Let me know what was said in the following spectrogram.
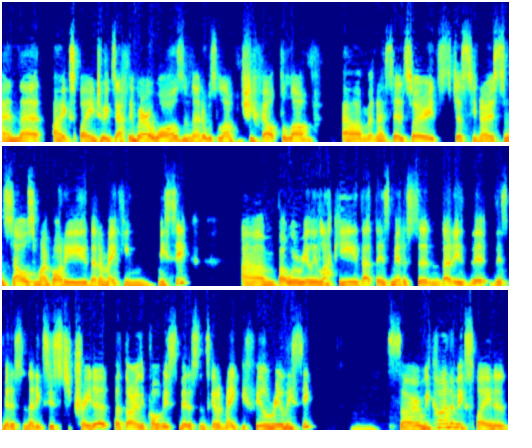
and that I explained to her exactly where it was and that it was a lump, and she felt the lump. Um, and I said, so it's just you know some cells in my body that are making me sick. Um, but we're really lucky that there's medicine that is there's medicine that exists to treat it. But the only problem is medicine's going to make me feel really sick. Mm. So we kind of explained it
